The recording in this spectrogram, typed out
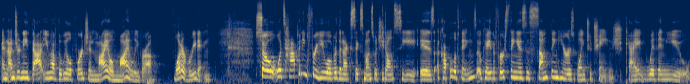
and underneath that, you have the Wheel of Fortune. My, oh my, Libra. What a reading. So what's happening for you over the next six months, which you don't see, is a couple of things, okay? The first thing is, is something here is going to change, okay, within you.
